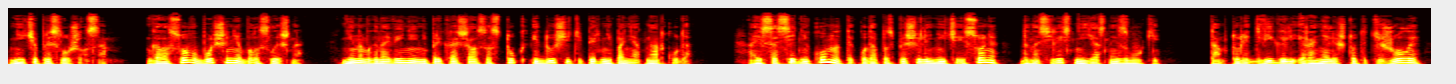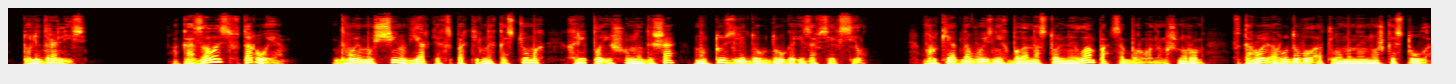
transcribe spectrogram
Нича прислушался. Голосов больше не было слышно. Ни на мгновение не прекращался стук, идущий теперь непонятно откуда. А из соседней комнаты, куда поспешили Нича и Соня, доносились неясные звуки. Там то ли двигали и роняли что-то тяжелое, то ли дрались. Оказалось второе. Двое мужчин в ярких спортивных костюмах, хрипло и шумно дыша, мутузили друг друга изо всех сил. В руке одного из них была настольная лампа с оборванным шнуром, второй орудовал отломанной ножкой стула.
